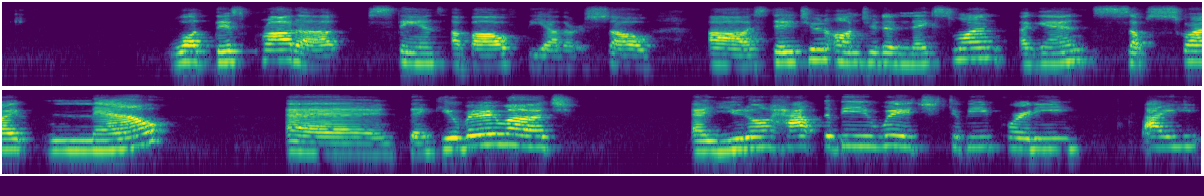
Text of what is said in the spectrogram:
what this product stands above the others. So uh, stay tuned on to the next one. Again, subscribe now. And thank you very much. and you don't have to be rich to be pretty. Bye.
